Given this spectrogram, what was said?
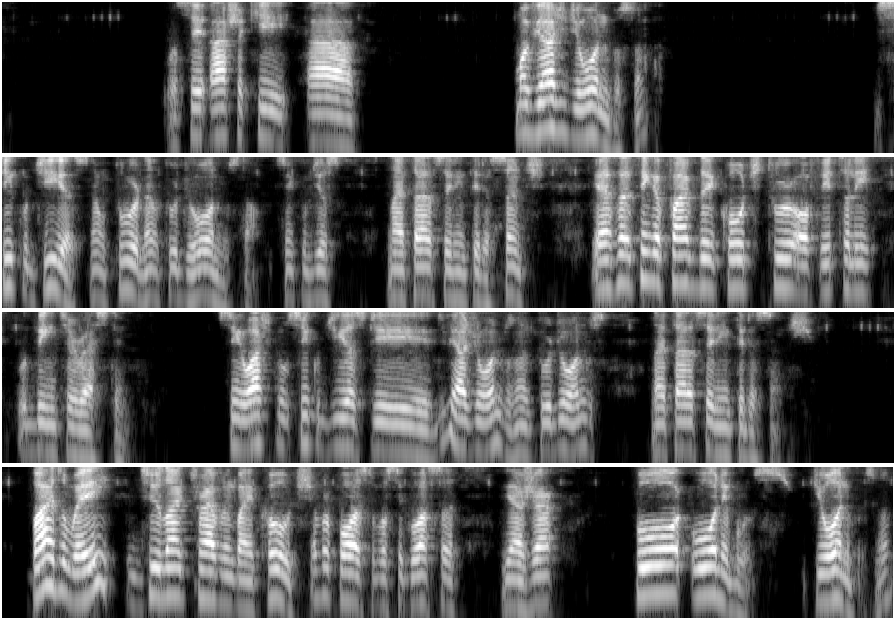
Você acha que uh, uma viagem de ônibus, né? de cinco dias, né? um tour, né? um tour de ônibus, tal. cinco dias na Itália seria interessante. Yes, I think a five-day coach tour of Italy would be interesting. Sim, eu acho que cinco dias de, de viagem de ônibus, né? tour de ônibus, na Itália seria interessante. By the way, do you like traveling by coach? A propósito, você gosta de viajar por ônibus, de ônibus, né?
